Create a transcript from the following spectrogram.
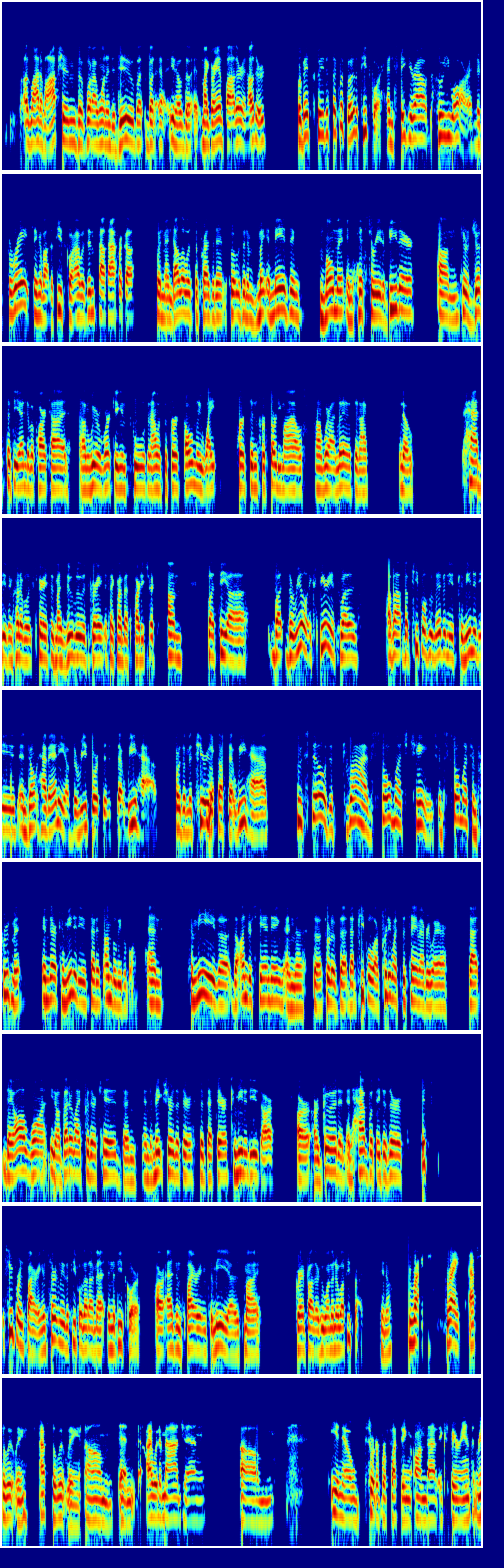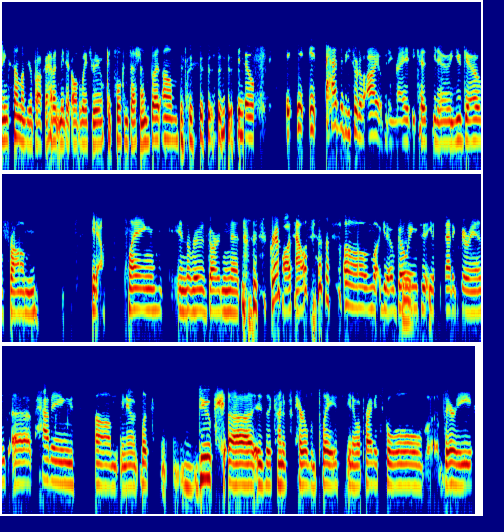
a lot of options of what I wanted to do. But but uh, you know, the my grandfather and others were basically just like, look, go to the Peace Corps and figure out who you are. And the great thing about the Peace Corps, I was in South Africa when Mandela was the president, so it was an am- amazing moment in history to be there. Um, of just at the end of apartheid, um, we were working in schools, and I was the first only white person for 30 miles um, where I lived, and I, you know, had these incredible experiences. My Zulu is great. It's like my best party trick. Um, but the uh, but the real experience was about the people who live in these communities and don't have any of the resources that we have or the material yeah. stuff that we have who still just drive so much change and so much improvement in their communities that it's unbelievable. And to me, the the understanding and the the sort of that that people are pretty much the same everywhere that they all want you know a better life for their kids and and to make sure that their that, that their communities are are are good and, and have what they deserve. It's super inspiring. And certainly the people that i met in the peace corps are as inspiring to me as my grandfather who won the nobel peace prize you know? Right. Right. Absolutely. Absolutely. Um, and i would imagine um, you know, sort of reflecting on that experience and reading some of your book. I haven't made it all the way through, full confession, but um, you know, it, it, it had to be sort of eye opening, right? Because you know, you go from, you know, playing in the rose garden at grandpa's house um you know going to you know that experience uh having um, you know, let's Duke uh, is a kind of heralded place, you know, a private school, very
